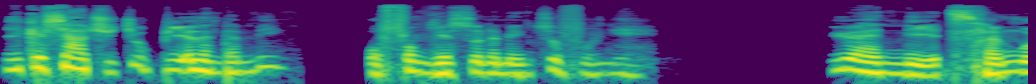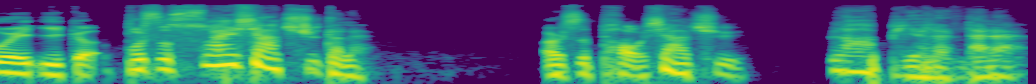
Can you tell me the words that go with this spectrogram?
一个下去救别人的命。我奉耶稣的名祝福你。愿你成为一个不是摔下去的人，而是跑下去拉别人的人。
